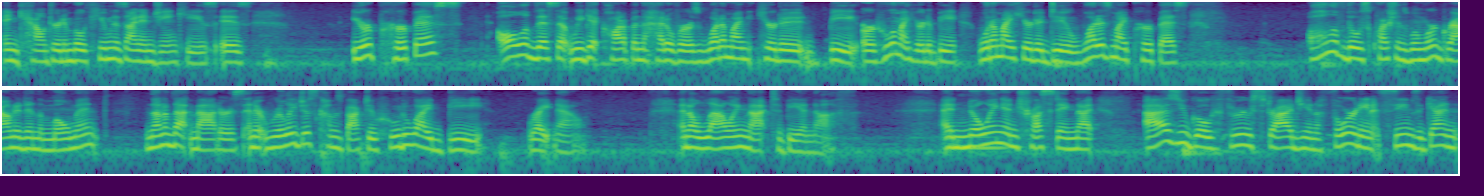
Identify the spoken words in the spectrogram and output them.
encountered in both human design and gene keys is your purpose all of this that we get caught up in the head over is what am I here to be or who am I here to be? What am I here to do? What is my purpose? All of those questions, when we're grounded in the moment, none of that matters. And it really just comes back to who do I be right now? And allowing that to be enough. And knowing and trusting that as you go through strategy and authority, and it seems again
